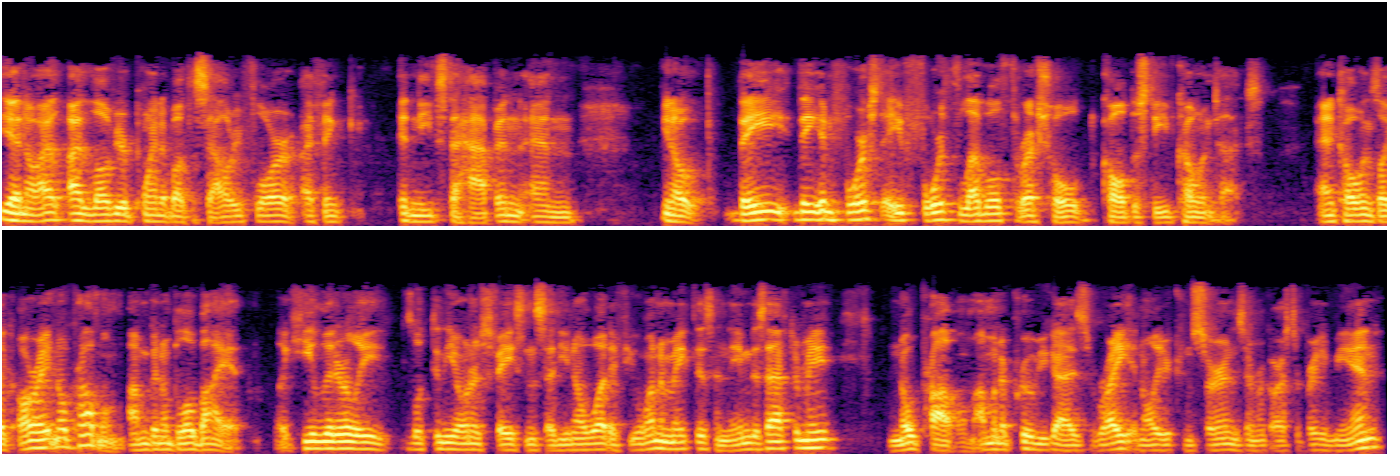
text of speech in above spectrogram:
Yeah, no, I, I love your point about the salary floor. I think it needs to happen. And, you know, they they enforced a fourth level threshold called the Steve Cohen tax. And Cohen's like, all right, no problem. I'm gonna blow by it. Like he literally looked in the owner's face and said, you know what, if you want to make this and name this after me, no problem. I'm gonna prove you guys right and all your concerns in regards to bringing me in.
